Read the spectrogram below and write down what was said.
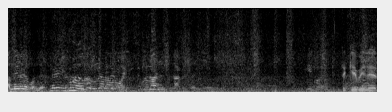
আপনি এটা করলে এটা কেবিনের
